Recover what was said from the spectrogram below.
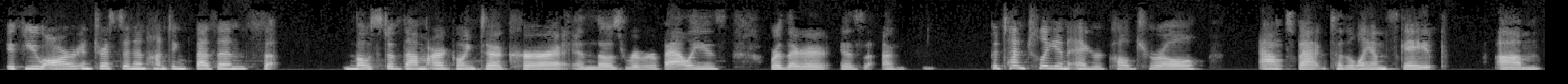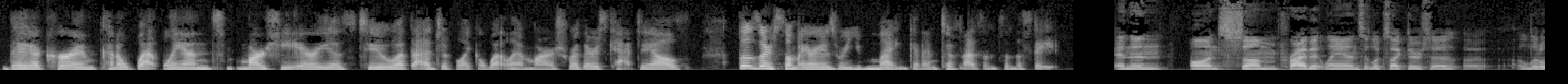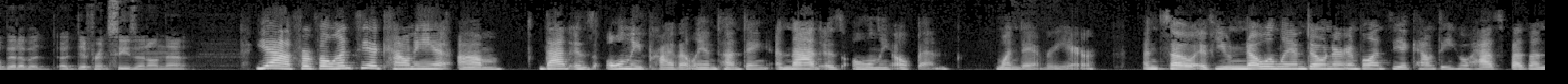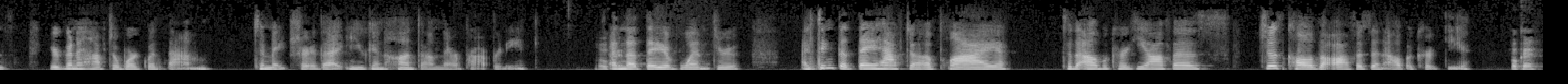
if you are interested in hunting pheasants, most of them are going to occur in those river valleys where there is a potentially an agricultural aspect to the landscape. Um, they occur in kind of wetland, marshy areas too, at the edge of like a wetland marsh where there's cattails. Those are some areas where you might get into pheasants in the state. And then on some private lands, it looks like there's a, a, a little bit of a, a, different season on that. Yeah, for Valencia County, um, that is only private land hunting and that is only open one day every year. And so if you know a landowner in Valencia County who has pheasants, you're going to have to work with them to make sure that you can hunt on their property. Okay. And that they have went through I think that they have to apply to the Albuquerque office. Just call the office in Albuquerque. Okay.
